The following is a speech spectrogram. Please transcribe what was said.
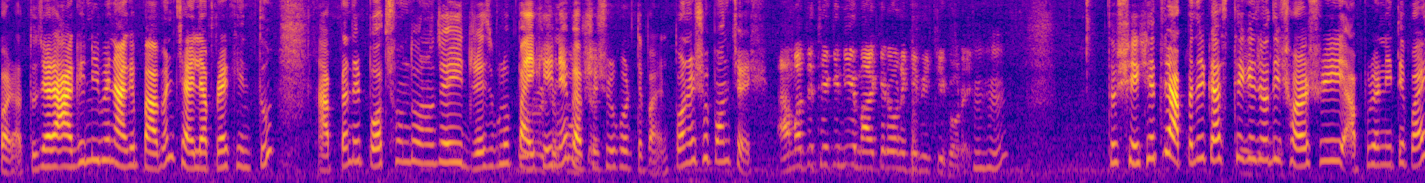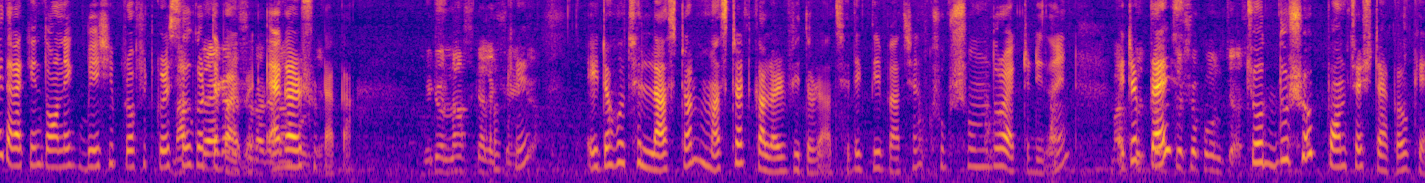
করা। তো যারা আগে নেবেন আগে পাবেন চাইলে আপনারা কিন্তু আপনাদের পছন্দ অনুযায়ী ড্রেসগুলো পাইকারি নিয়ে ব্যবসা শুরু করতে পারেন। পনেরোশো পঞ্চাশ। আমাদের থেকে নিয়ে মার্কেটে অনেকে বিক্রি করে। হুম। তো সেক্ষেত্রে আপনাদের কাছ থেকে যদি সরাসরি আপুরা নিতে পারে তারা কিন্তু অনেক বেশি প্রফিট করে সেল করতে 1100 পারবে। এগারোশো। টাকা। কালেকশন এটা। এটা হচ্ছে লাস্ট অন মাস্টার্ড কালার ভিতরে আছে দেখতেই পাচ্ছেন। খুব সুন্দর একটা ডিজাইন এটার প্রাইস চোদ্দশো পঞ্চাশ। চোদ্দোশো পঞ্চাশ টাকা ওকে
